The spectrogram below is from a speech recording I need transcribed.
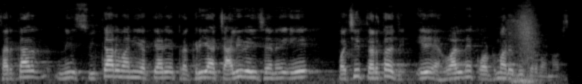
સરકારની સ્વીકારવાની અત્યારે પ્રક્રિયા ચાલી રહી છે અને એ પછી તરત જ એ અહેવાલને કોર્ટમાં રજૂ કરવામાં આવશે.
